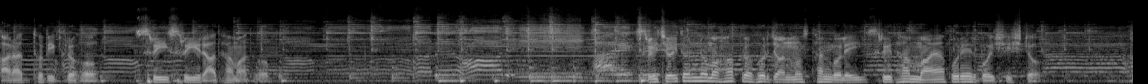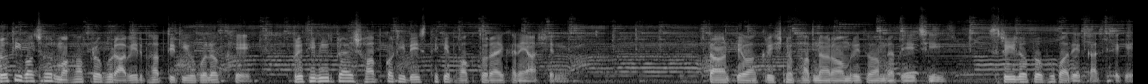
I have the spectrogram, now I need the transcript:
আরাধ্য বিগ্রহ শ্রী শ্রী রাধা মাধব শ্রী চৈতন্য মহাপ্রভুর জন্মস্থান বলেই শ্রীধাম মায়াপুরের বৈশিষ্ট্য। প্রতি বছর মহাপ্রভুর আবির্ভাব তিথি উপলক্ষে পৃথিবীর প্রায় সবকটি দেশ থেকে ভক্তরা এখানে আসেন। তাঁর দেওয়া কৃষ্ণ ভাবনার অমৃত আমরা পেয়েছি শ্রীল প্রভুপাদের কাছ থেকে।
